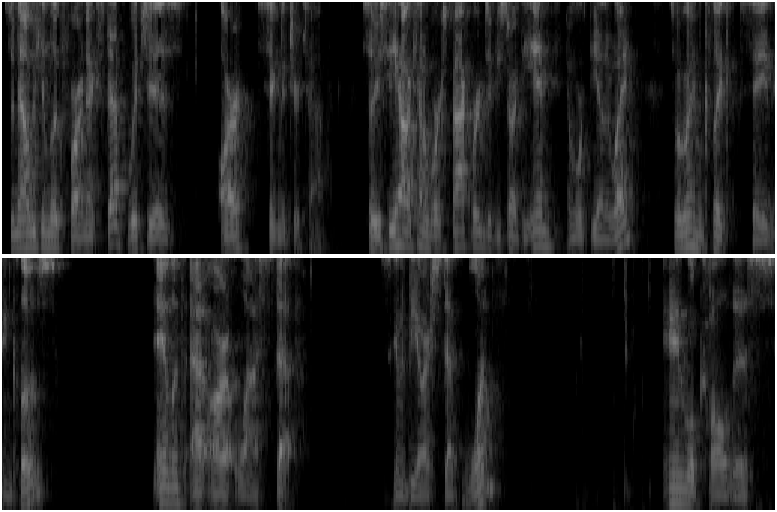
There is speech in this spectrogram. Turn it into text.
So now we can look for our next step, which is our signature tab. So you see how it kind of works backwards if you start at the end and work the other way. So we'll go ahead and click save and close. And let's add our last step. This is going to be our step one. And we'll call this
